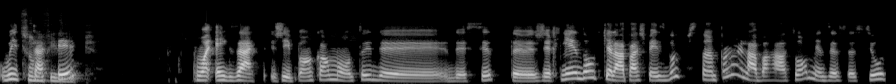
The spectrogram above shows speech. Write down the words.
Oui, tout à fait. Oui, exact. J'ai pas encore monté de, de site. Euh, j'ai rien d'autre que la page Facebook. Puis c'est un peu un laboratoire médias sociaux,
